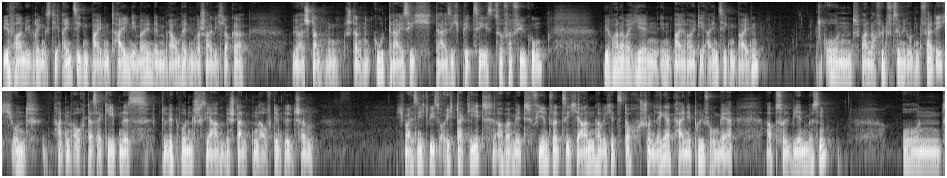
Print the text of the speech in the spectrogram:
Wir waren übrigens die einzigen beiden Teilnehmer. In dem Raum hätten wahrscheinlich locker, ja, es standen, standen gut 30, 30 PCs zur Verfügung. Wir waren aber hier in, in Bayreuth die einzigen beiden und waren nach 15 Minuten fertig und hatten auch das Ergebnis Glückwunsch, Sie haben bestanden auf dem Bildschirm. Ich weiß nicht, wie es euch da geht, aber mit 44 Jahren habe ich jetzt doch schon länger keine Prüfung mehr absolvieren müssen. Und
